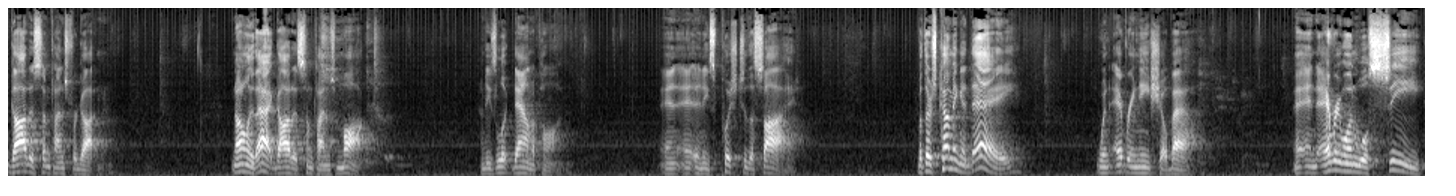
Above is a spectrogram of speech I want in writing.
God is sometimes forgotten. Not only that, God is sometimes mocked and he's looked down upon and, and he's pushed to the side. But there's coming a day when every knee shall bow. And everyone will see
